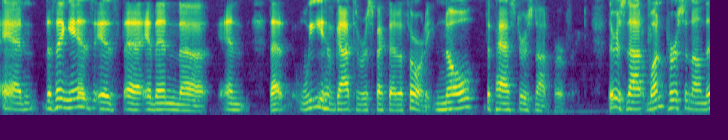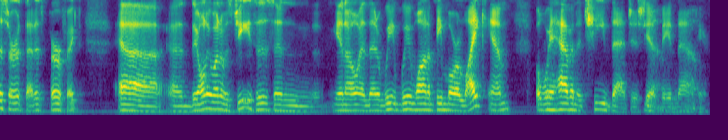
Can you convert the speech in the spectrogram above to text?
And the thing is, is that, and then, uh, and that we have got to respect that authority. No, the pastor is not perfect. There is not one person on this earth that is perfect. Uh, and the only one was Jesus, and you know, and then we we want to be more like him, but we haven't achieved that just yet, No, being down no. here.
